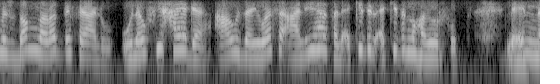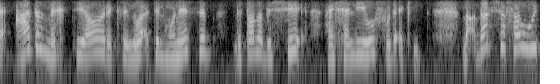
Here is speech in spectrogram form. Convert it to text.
مش ضامنة رد فعله ولو في حاجة عاوزة يوافق عليها فالأكيد الأكيد إنه هيرفض. لأن عدم اختيارك للوقت المناسب لطلب الشيء هيخليه يرفض أكيد. ما أقدرش أفوت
